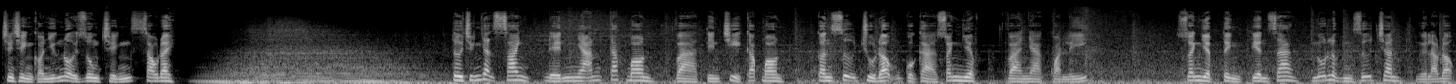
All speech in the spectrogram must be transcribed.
Chương trình có những nội dung chính sau đây. Từ chứng nhận xanh đến nhãn carbon và tín chỉ carbon, cần sự chủ động của cả doanh nghiệp và nhà quản lý. Doanh nghiệp tỉnh Tiền Giang nỗ lực giữ chân người lao động.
